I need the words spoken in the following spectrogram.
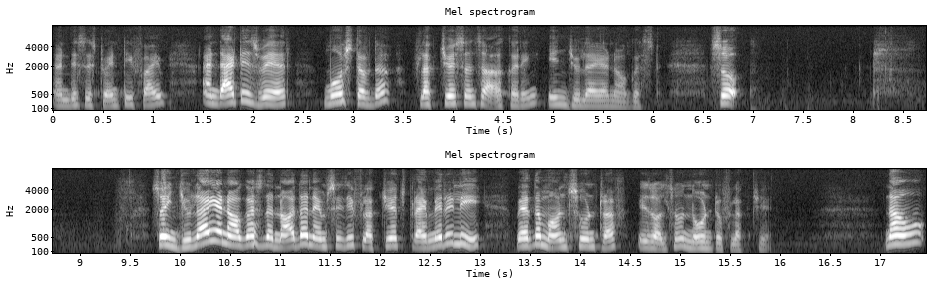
and this is 25 and that is where most of the fluctuations are occurring in July and August. So, so in July and August the northern MCZ fluctuates primarily where the monsoon trough is also known to fluctuate. Now,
